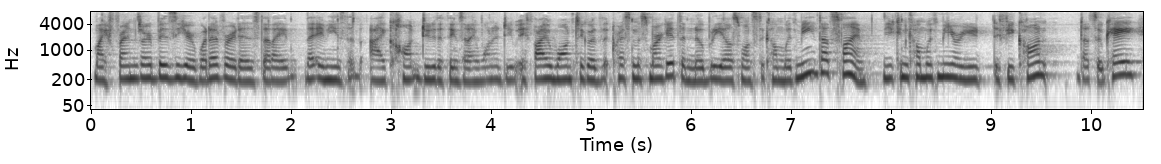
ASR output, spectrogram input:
my friends are busy or whatever it is that I that it means that I can't do the things that I want to do. If I want to go to the Christmas markets and nobody else wants to come with me, that's fine. You can come with me or you if you can't, that's okay.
